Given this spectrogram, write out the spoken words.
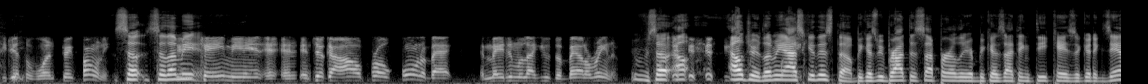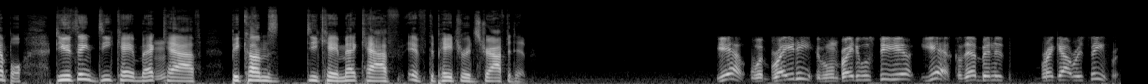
He's just a one trick pony. So so let he me came in and, and, and took our all pro cornerback and made him look like he was a ballerina. So, El- Eldred, let me ask you this though, because we brought this up earlier, because I think DK is a good example. Do you think DK Metcalf becomes DK Metcalf if the Patriots drafted him? Yeah, with Brady, when Brady was still here, yeah, because that'd been his breakout receiver,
